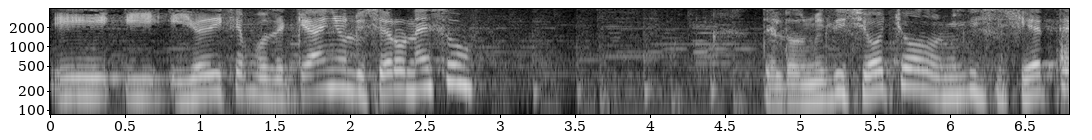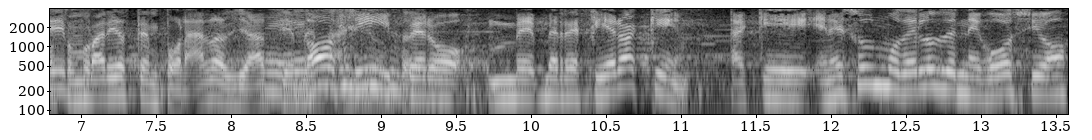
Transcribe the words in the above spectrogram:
Y, y, y yo dije, pues, ¿de qué año lo hicieron eso? Del 2018, 2017. son varias temporadas ya. Tienen no, sí, pero me, refiero a que, a que en esos modelos de negocio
